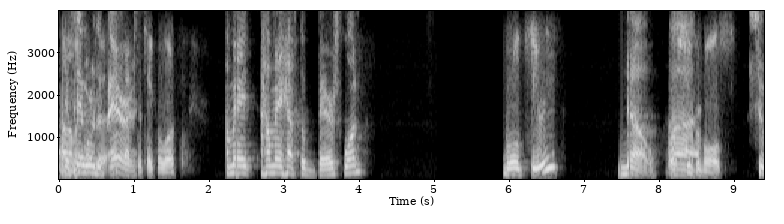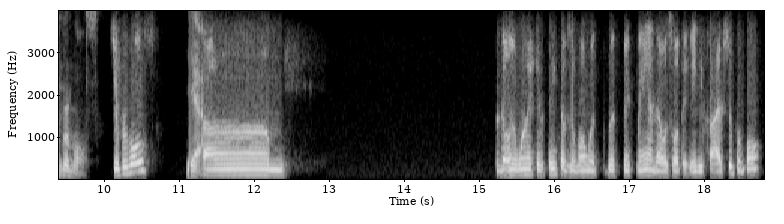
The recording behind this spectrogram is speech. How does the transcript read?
Um, if they were the to, Bears, to take a look. How many? How many have the Bears won? World Series? No, or uh, Super Bowls. Super Bowls. Super Bowls? Yeah. Um, the only one I can think of is the one with with McMahon. That was what the '85 Super Bowl.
